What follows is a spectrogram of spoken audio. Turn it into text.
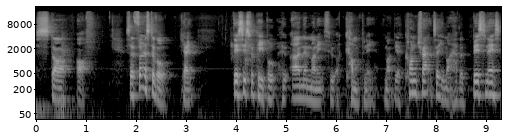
start off. So, first of all, okay, this is for people who earn their money through a company. You might be a contractor, you might have a business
